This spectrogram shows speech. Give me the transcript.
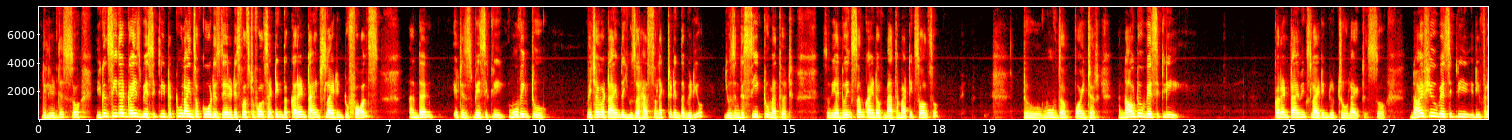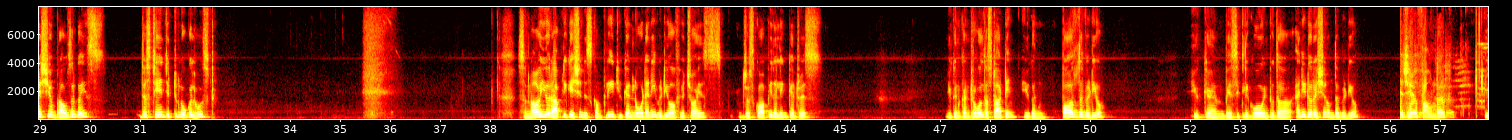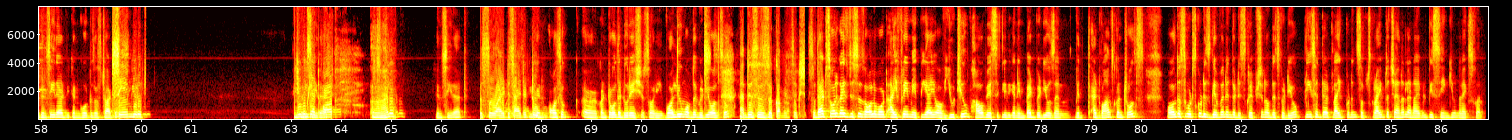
delete this. So you can see that guys basically the two lines of code is there. It is first of all setting the current time sliding to false and then it is basically moving to whichever time the user has selected in the video using the seek to method. So we are doing some kind of mathematics also to move the pointer and now do basically current timing sliding to true like this so now if you basically refresh your browser guys just change it to localhost. So now your application is complete. You can load any video of your choice. Just copy the link address. You can control the starting. You can pause the video you can basically go into the any duration on the video. Here founder. You can see that we can go to the start same youtube. You, you will get all uh, hello? You can see that. So i decided you to can also uh, control the duration sorry volume of the video also. And this is the comment section. So that's all guys. This is all about iframe api of youtube how basically we can embed videos and with advanced controls. All the source code is given in the description of this video. Please hit that like button subscribe the channel and i will be seeing you in the next one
